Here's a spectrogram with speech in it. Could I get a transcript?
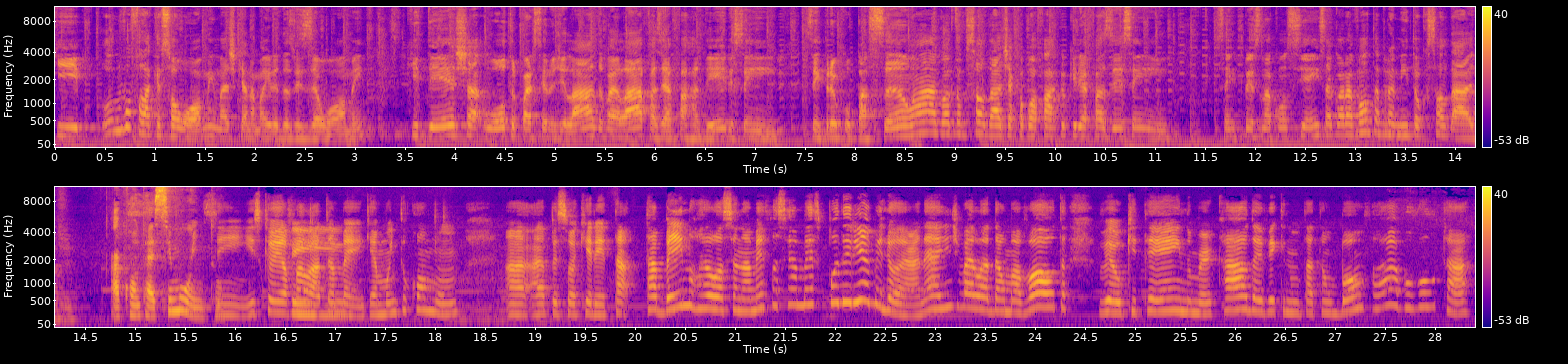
que. Eu não vou falar que é só o homem, mas que na maioria das vezes é o homem, que deixa o outro parceiro de lado, vai lá fazer a farra dele sem, sem preocupação. Ah, agora tô com saudade, acabou a farra que eu queria fazer sem, sem peso na consciência, agora volta pra mim, tô com saudade. acontece muito. Sim, isso que eu ia Sim. falar também, que é muito comum a, a pessoa querer tá, tá bem no relacionamento, assim, ah, mas poderia melhorar, né? A gente vai lá dar uma volta, ver o que tem no mercado, aí vê que não tá tão bom, fala, ah, vou voltar.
